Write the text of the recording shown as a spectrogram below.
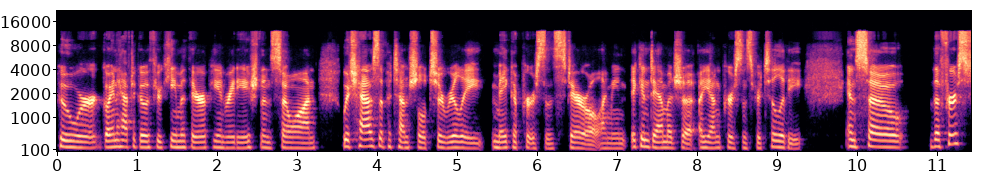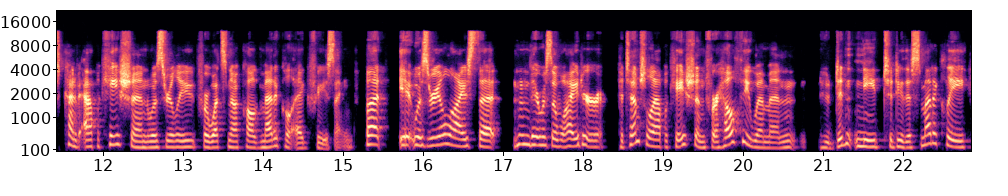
who were going to have to go through chemotherapy and radiation and so on, which has the potential to really make a person sterile. I mean, it can damage a, a young person's fertility. And so the first kind of application was really for what's now called medical egg freezing. But it was realized that there was a wider potential application for healthy women who didn't need to do this medically,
